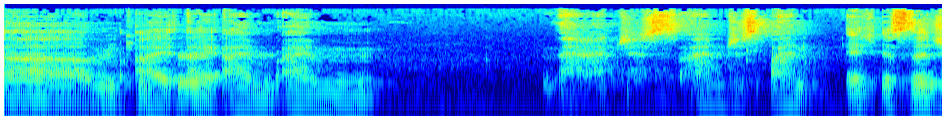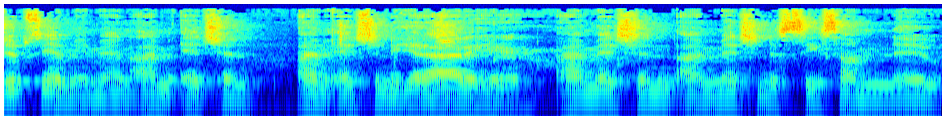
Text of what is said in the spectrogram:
Um, I. I, I'm, I'm just, I'm just, I'm. It, it's the gypsy in me, man. I'm itching. I'm itching to get out of here. I'm itching. I'm itching to see something new.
